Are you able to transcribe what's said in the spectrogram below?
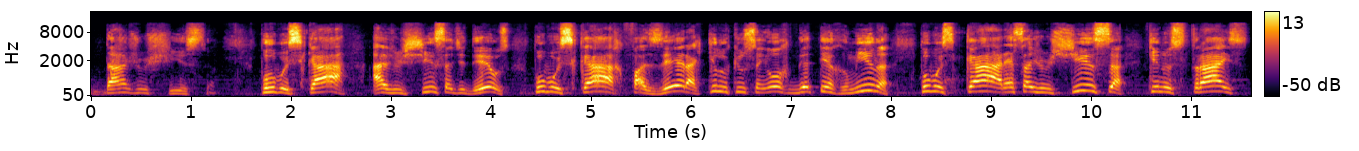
da justiça, por buscar a justiça de Deus, por buscar fazer aquilo que o Senhor determina, por buscar essa justiça que nos traz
